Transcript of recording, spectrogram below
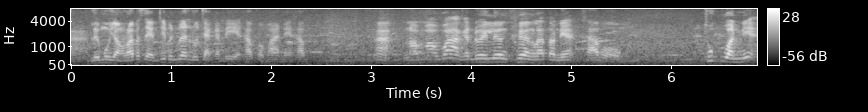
อ่า หรือหมูหยอง100%ที่เพื่อนๆรู้จักกันดีครับประมาณนี้ครับ อะเรามาว่ากันด้วยเรื่องเครื่องแล้วตอนเนี้ยครับผม ทุกวันเนี้ย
